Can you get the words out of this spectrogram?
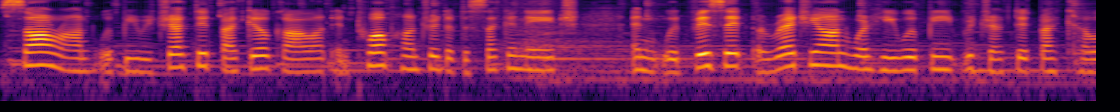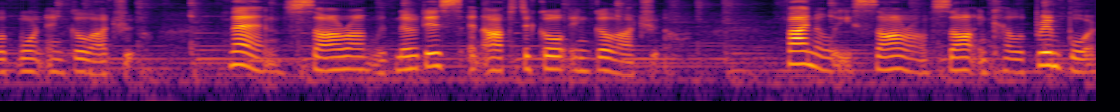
Sauron would be rejected by Gil-galad in 1200 of the Second Age and would visit Eregion where he would be rejected by Celeborn and Galadriel. Then Sauron would notice an obstacle in Galadriel. Finally, Sauron saw in Celebrimbor,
